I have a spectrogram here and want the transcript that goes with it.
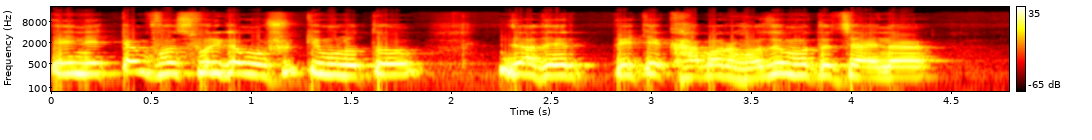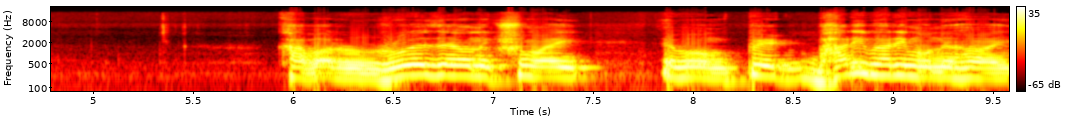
এই নেকটাম ফসফরিকাম ওষুধটি মূলত যাদের পেটে খাবার হজম হতে চায় না, খাবার রয়ে যায় অনেক সময় এবং পেট ভারী ভারী মনে হয়,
